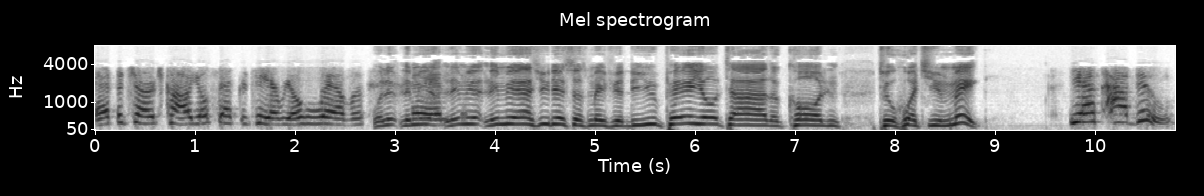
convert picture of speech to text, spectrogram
at the church. Call your secretary or whoever. Well, let, let me let me let me ask you this, Sister Mayfield. Do you pay your tithe according to what you make? Yes, I do.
